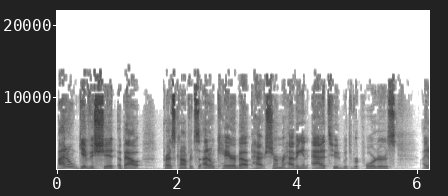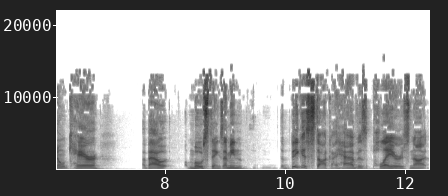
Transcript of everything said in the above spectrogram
I don't give a shit about press conferences. I don't care about Pat Shurmur having an attitude with reporters. I don't care about most things. I mean, the biggest stock I have is players not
